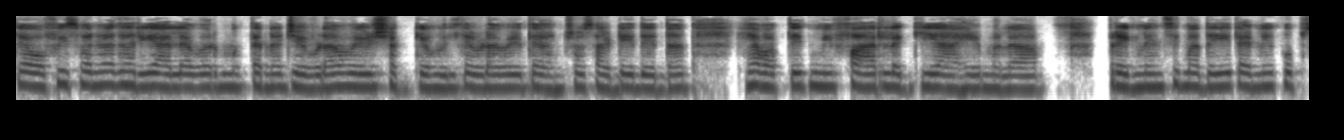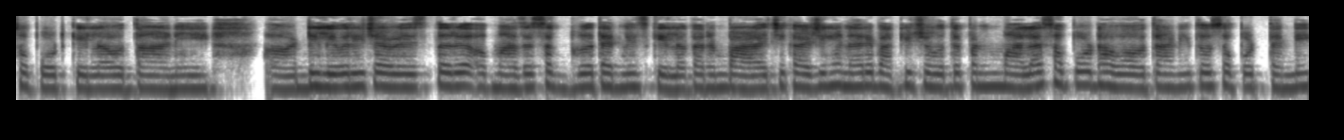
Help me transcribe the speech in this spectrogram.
ते ऑफिसवरनं घरी आल्यावर मग त्यांना जेवढा वेळ शक्य होईल तेवढा वेळ ते अंशूसाठी देतात. ह्या बाबतीत मी फार लकी आहे. मला प्रेग्नन्सीमध्येही त्यांनी खूप सपोर्ट केला होता आणि डिलिव्हरीच्या वेळेस तर माझं सगळं त्यांनीच केलं कारण बाळाची काळजी घेणारे बाकीचे होते, पण मला सपोर्ट हवा होता आणि तो सपोर्ट त्यांनी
